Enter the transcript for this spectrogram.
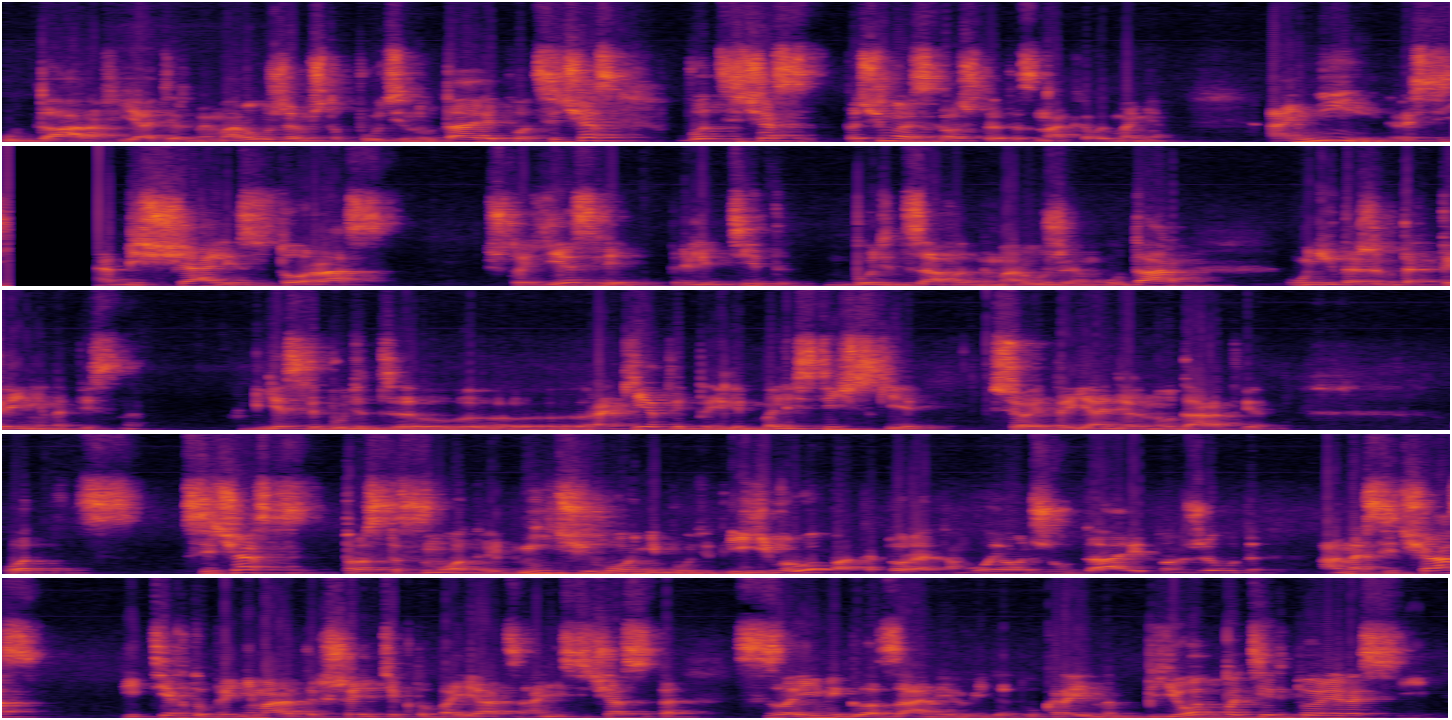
ударов ядерным оружием, что Путин ударит. Вот сейчас, вот сейчас, почему я сказал, что это знаковый момент? Они, россияне, обещали сто раз, что если прилетит, будет западным оружием удар, у них даже в доктрине написано, если будет э, ракеты или баллистические, все, это ядерный удар ответ. Вот сейчас просто смотрим, ничего не будет. И Европа, которая там, ой, он же ударит, он же ударит, она сейчас, и те, кто принимают решения, те, кто боятся, они сейчас это своими глазами увидят. Украина бьет по территории России,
